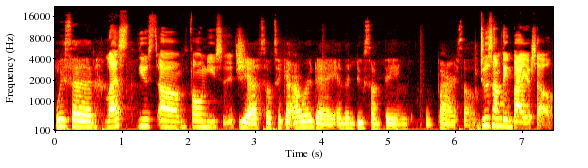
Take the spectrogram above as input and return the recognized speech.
we said less use um, phone usage. Yeah, so take an hour a day and then do something by yourself. Do something by yourself.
